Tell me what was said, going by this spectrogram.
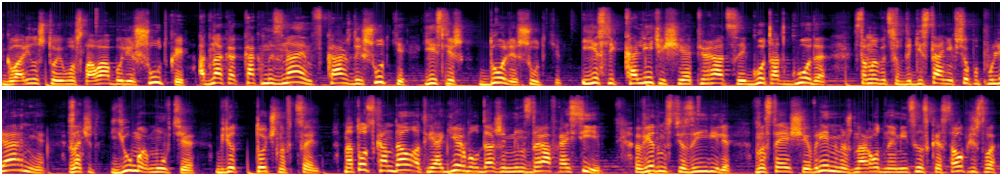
говорил, что его слова были шуткой. Однако, как мы знаем, в каждой шутке есть лишь доля шутки. И если калечащие операции год от года становятся в Дагестане все популярнее, значит юмор муфтия бьет точно в цель. На тот скандал отреагировал даже Минздрав России. В ведомстве заявили, в настоящее время международное медицинское сообщество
